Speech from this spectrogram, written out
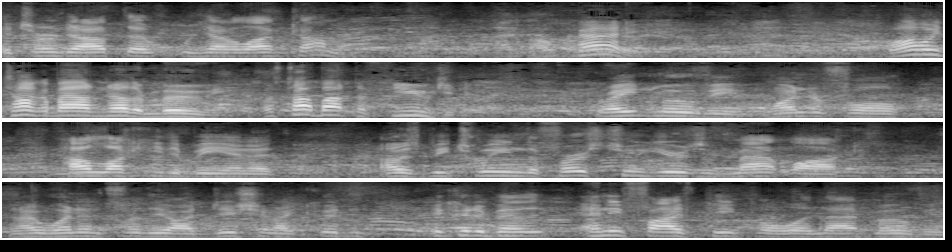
it turned out that we had a lot in common. Okay. Why don't we talk about another movie? Let's talk about The Fugitive. Great movie, wonderful. How lucky to be in it. I was between the first two years of Matlock, and I went in for the audition. I couldn't. It could have been any five people in that movie.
